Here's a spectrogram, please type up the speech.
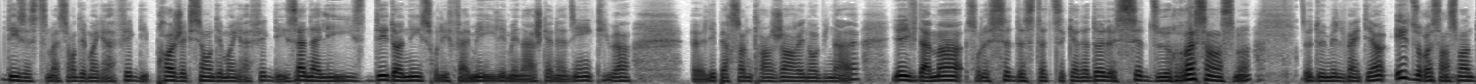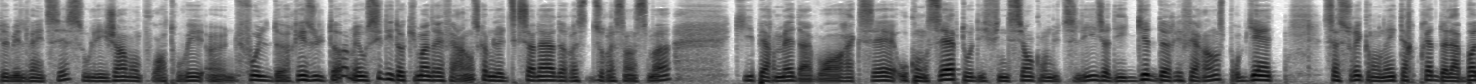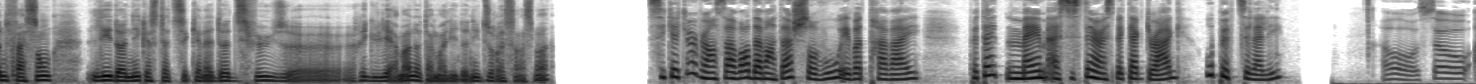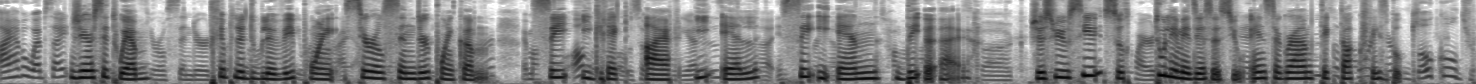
des estimations démographiques, des projections démographiques, des analyses, des données sur les familles, les ménages canadiens, incluant les personnes transgenres et non-binaires. Il y a évidemment sur le site de Statistique Canada le site du recensement de 2021 et du recensement de 2026, où les gens vont pouvoir trouver une foule de résultats, mais aussi des documents de référence comme le dictionnaire du recensement qui permet d'avoir accès au concept, aux définitions qu'on utilise. Il y a des guides de référence pour bien s'assurer qu'on interprète de la bonne façon les données que Statistique Canada diffuse euh, régulièrement, notamment les données du recensement. Si quelqu'un veut en savoir davantage sur vous et votre travail, peut-être même assister à un spectacle drag, où peuvent-ils aller? J'ai un site web www.cyrilcinder.com. C-Y-R-I-L-C-I-N-D-E-R. Je suis aussi sur tous les médias sociaux, Instagram, TikTok, Facebook.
